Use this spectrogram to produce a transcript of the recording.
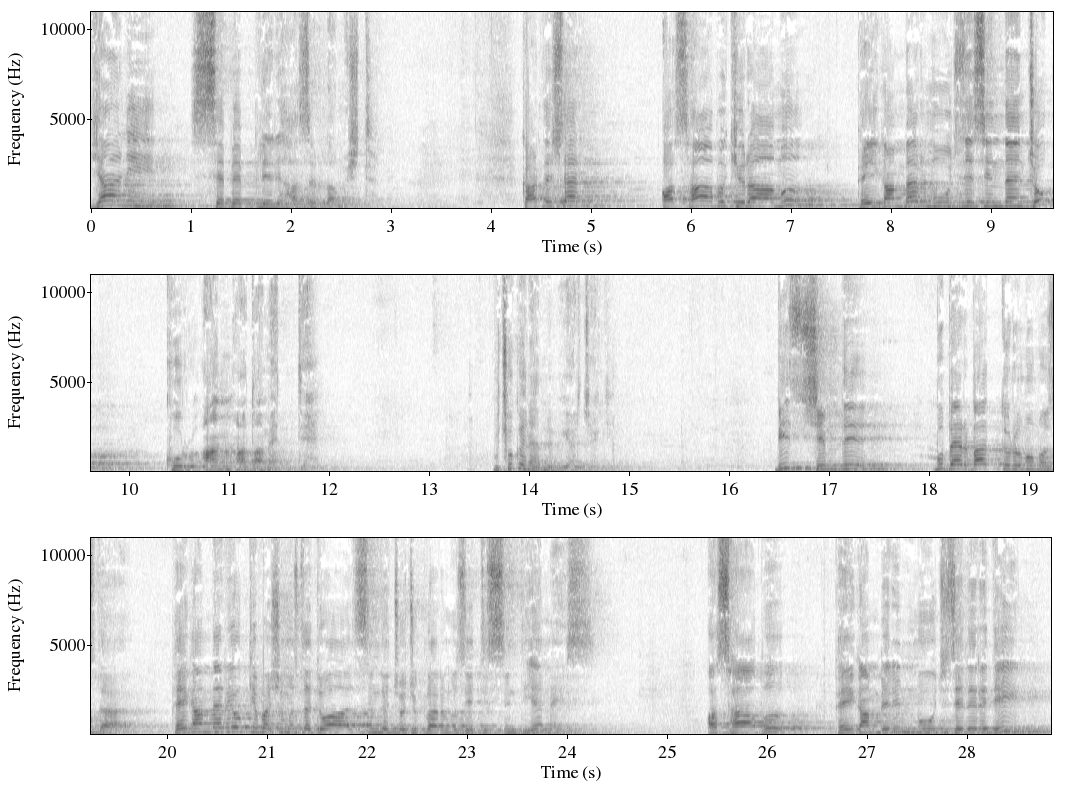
Yani sebepleri hazırlamıştı. Kardeşler, ashab-ı kiramı peygamber mucizesinden çok Kur'an adam etti. Bu çok önemli bir gerçek. Biz şimdi bu berbat durumumuzda peygamber yok ki başımızda dua etsin de çocuklarımız yetişsin diyemeyiz. Ashabı peygamberin mucizeleri değil,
